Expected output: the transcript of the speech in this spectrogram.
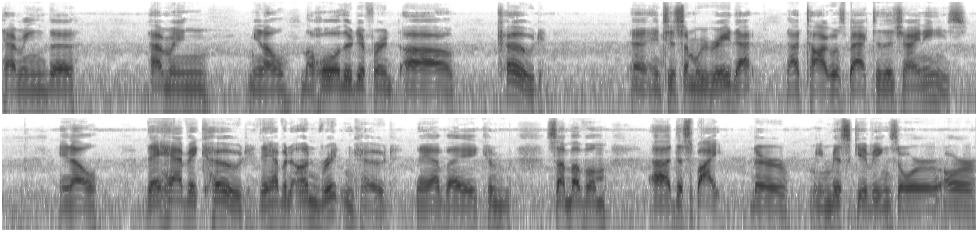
having the having, you know, a whole other different uh, code. Uh, and to some degree, that, that toggles back to the Chinese. You know, they have a code, they have an unwritten code. They have a, some of them, uh, despite their misgivings or, or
